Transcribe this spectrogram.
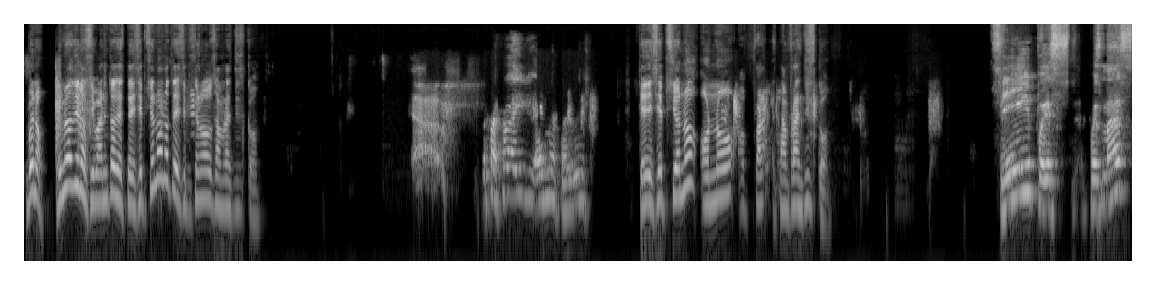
bueno, primero dinos, Iván, entonces, ¿te decepcionó o no te decepcionó San Francisco? ¿Qué pasó ahí? Ahí me perdí. ¿Te decepcionó o no San Francisco? Sí, pues, pues más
